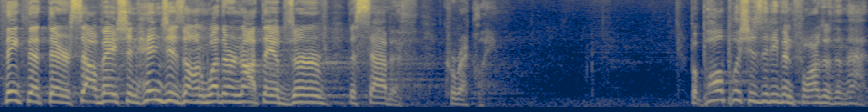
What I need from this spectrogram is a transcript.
think that their salvation hinges on whether or not they observe the Sabbath correctly. But Paul pushes it even farther than that.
